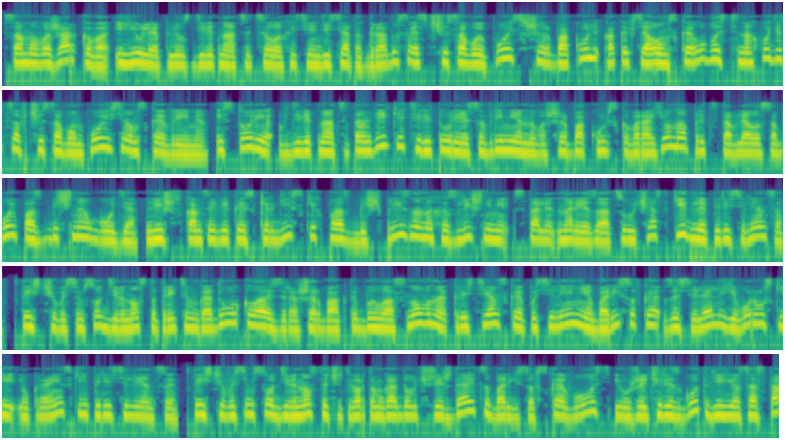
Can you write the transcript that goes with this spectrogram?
самого жаркого июля плюс 19,7 градуса с часовой пояс Шербакуль, как и вся Омская область, находится в часовом поясе Омское время. История. В XIX веке территория современного Шербакульского района представляла собой пастбищное угодья. Лишь в конце века из киргизских пастбищ, признанных излишними, стали нарезаться участки для переселенцев. В 1893 году около озера Шербакты было основано крестьянское поселение Борисовка, заселяли его русские и украинские переселенцы. В 1894 году учреждается Борисовская волость и уже через год в ее состав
